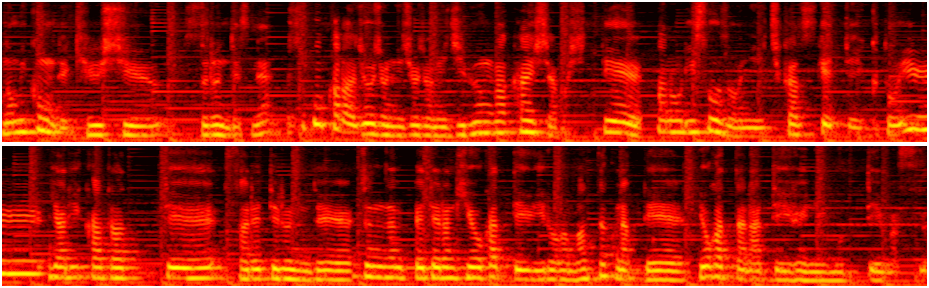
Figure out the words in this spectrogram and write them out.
飲み込んで吸収するんですね。そこから徐々に徐々に自分が解釈してあの理想像に近づけていくというやり方ってされてるんで全然ベテラン起業家っていう色が全くなくてよかったなっていうふうに思っています。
